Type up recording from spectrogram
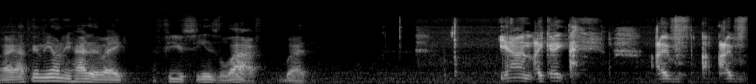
I, I think they only had like a few scenes left, but Yeah, and like I, I've, I've,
